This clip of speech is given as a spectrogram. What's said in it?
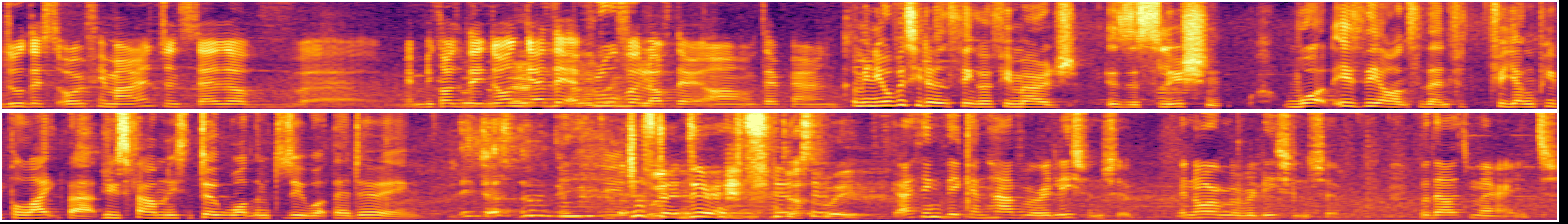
do this Urfi marriage instead of uh, because they the don't get the don't approval agree. of their uh, their parents. I mean, you obviously don't think Urfi marriage is a solution. What is the answer then for, for, young people like that, whose families don't want them to do what they're doing? They just don't do it. just don't do it. just wait. I think they can have a relationship, a normal relationship without marriage,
